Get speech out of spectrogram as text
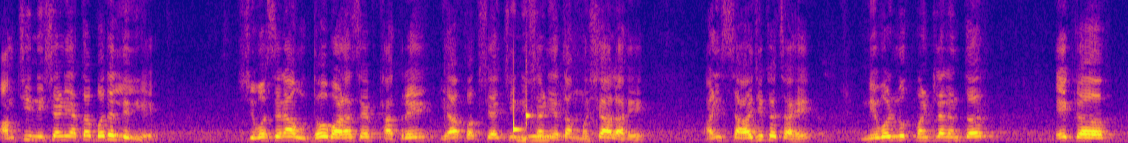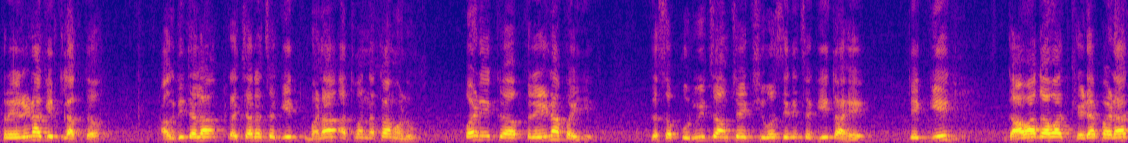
आमची निशाणी आता बदललेली आहे. शिवसेना उद्धव बाळासाहेब ठाकरे या पक्षाची निशाणी आता मशाल आहे आणि साहजिकच आहे. निवडणूक म्हटल्यानंतर एक प्रेरणा गीत लागतं. अगदी त्याला प्रचाराचं गीत म्हणा अथवा नका म्हणू पण एक प्रेरणा पाहिजे. जसं पूर्वीचं आमचं एक शिवसेनेचं गीत आहे ते गीत गावागावात खेड्यापाड्यात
